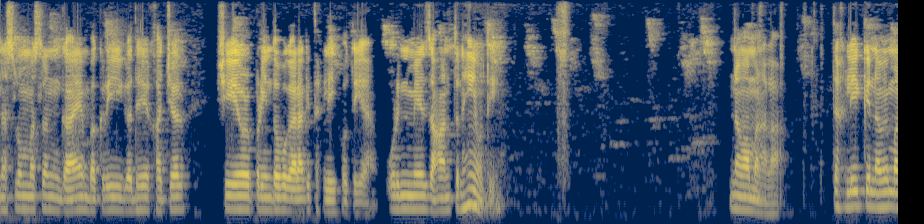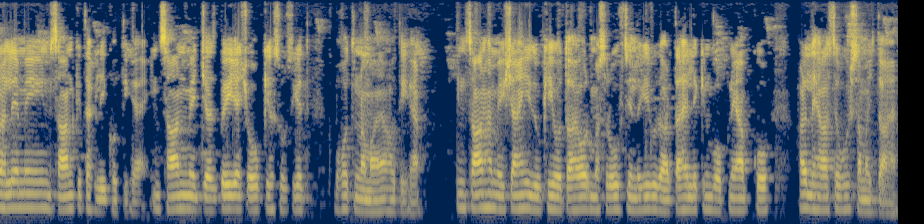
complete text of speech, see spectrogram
नस्लों मसलन गाय, बकरी, गधे, खच्चर, शेर और परिंदों वगैरह की तख्लीक होती है, और इनमें जहानत नहीं होती। नवा मरहला। तख्लीक के नवे मरहले में इंसान की तख्लीक होती है। इंसान में जज्बे या शौक़ की खसूसियत बहुत नुमाया होती है। इंसान हमेशा ही दुखी होता है और मसरूफ़ ज़िंदगी गुजारता है, लेकिन वो अपने आप को हर लिहाज से खुश समझता है।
